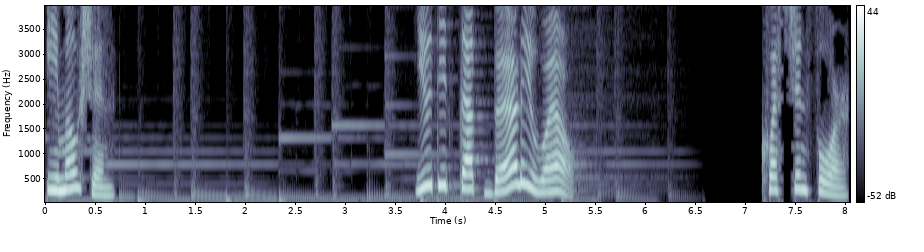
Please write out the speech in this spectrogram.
Emotion. You did that very well. Question 4.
